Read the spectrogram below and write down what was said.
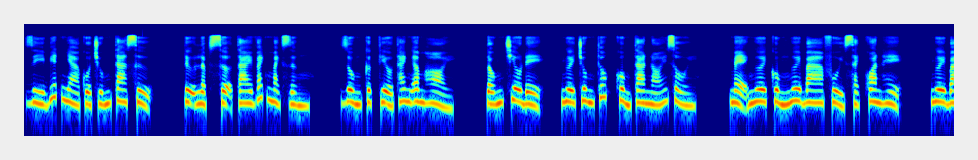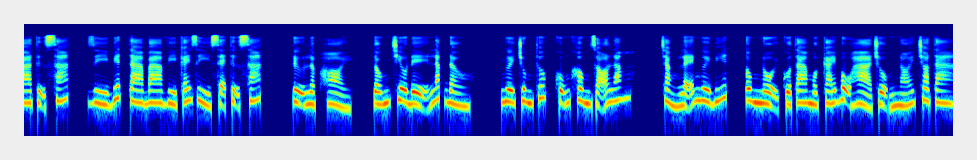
Gì biết nhà của chúng ta sự? Tự lập sợ tai vách mạch rừng. Dùng cực tiểu thanh âm hỏi. Tống chiêu đệ, người trung thúc cùng ta nói rồi. Mẹ ngươi cùng ngươi ba phủi sạch quan hệ. Ngươi ba tự sát, gì biết ta ba vì cái gì sẽ tự sát. Tự lập hỏi, tống chiêu đệ lắc đầu. Ngươi trung thúc cũng không rõ lắm. Chẳng lẽ ngươi biết, ông nội của ta một cái bộ hà trộm nói cho ta.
